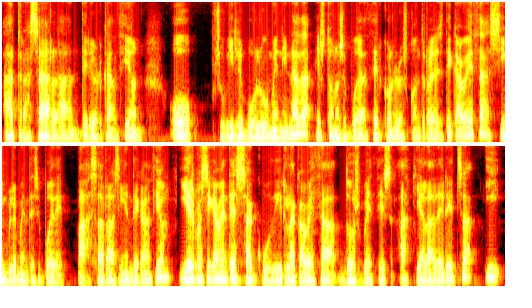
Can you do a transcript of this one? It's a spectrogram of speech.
atrasar la anterior canción o subir el volumen ni nada, esto no se puede hacer con los controles de cabeza, simplemente se puede pasar a la siguiente canción y es básicamente sacudir la cabeza dos veces hacia la derecha y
